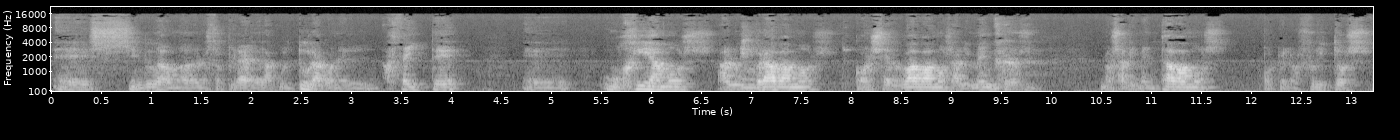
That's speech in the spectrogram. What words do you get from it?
Es sin duda uno de nuestros pilares de la cultura. Con el aceite eh, ungíamos, alumbrábamos, conservábamos alimentos, nos alimentábamos, porque los fritos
